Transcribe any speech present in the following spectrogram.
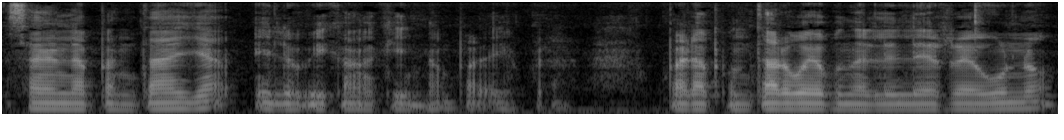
Sale en la pantalla y lo ubican aquí ¿no? para disparar. Para apuntar voy a ponerle el R1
